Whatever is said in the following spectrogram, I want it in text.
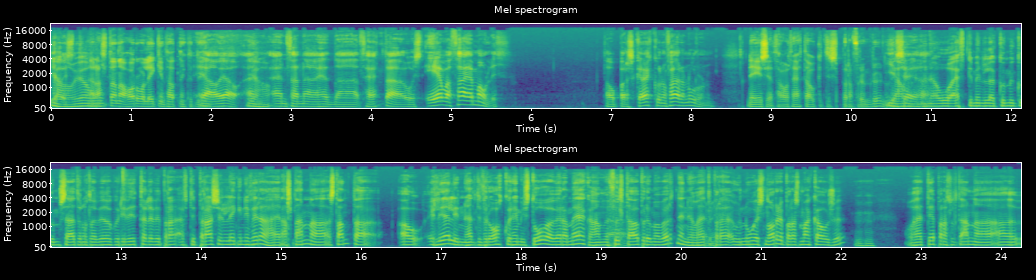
Já, veist, já, það er alltaf annað að horfa á leikinn þarna einhvern já, veginn. Já, en, Já. en þannig að hérna, þetta, veist, ef að það er málið þá bara skrekkur um farin úr honum. Nei, ég sé þá er þetta ágættis bara frumrun já það. menna, og eftirminnilega Gummi Gum sagði þetta náttúrulega við okkur í viðtali við, Bra- eftir Brasiluleikinni fyrir það er allt annað að standa á hliðalínu heldur fyrir okkur heim í stofu að vera með eitthvað. Hann með fullt afbröðum af vörninni og þetta er bara, nú er Snorri bara að smakka á þessu. Og þetta er bara svolítið annað að,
